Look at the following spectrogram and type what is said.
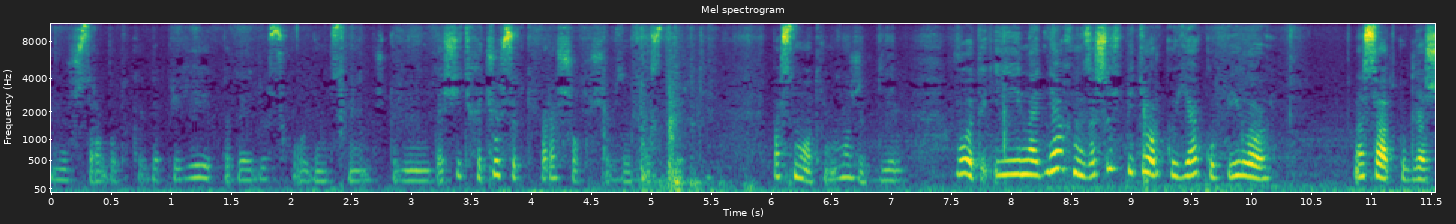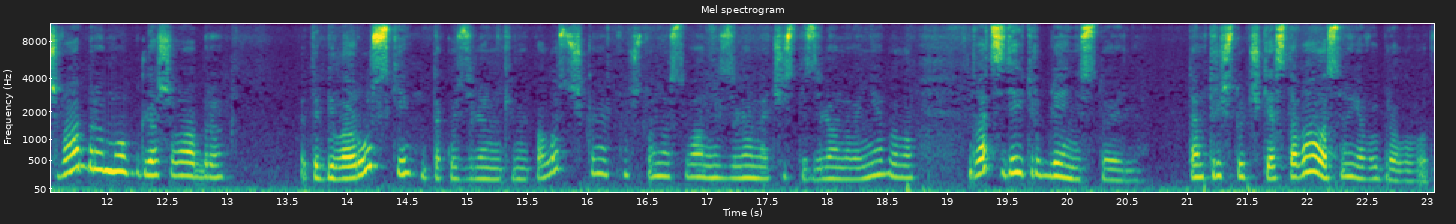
муж с работы, когда приедет, подойду, сходим с ним, чтобы не тащить. Хочу все-таки порошок еще взять для стирки. Посмотрим, может, гель. Вот, и на днях мы зашли в пятерку, я купила насадку для швабры, моб для швабры. Это белорусский, вот такой зелененькими полосочками, потому что у нас ванна зеленая, чисто зеленого не было. 29 рублей они стоили. Там три штучки оставалось, но я выбрала вот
